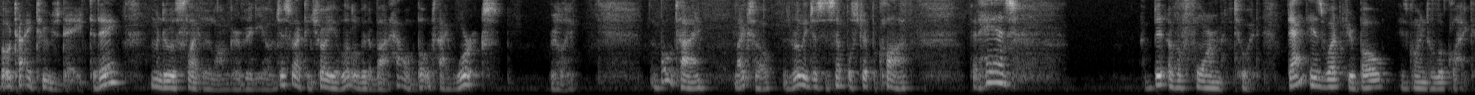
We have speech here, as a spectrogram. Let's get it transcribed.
Bow Tie Tuesday. Today, I'm going to do a slightly longer video just so I can show you a little bit about how a bow tie works, really. A bow tie, like so, is really just a simple strip of cloth that has a bit of a form to it. That is what your bow is going to look like.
